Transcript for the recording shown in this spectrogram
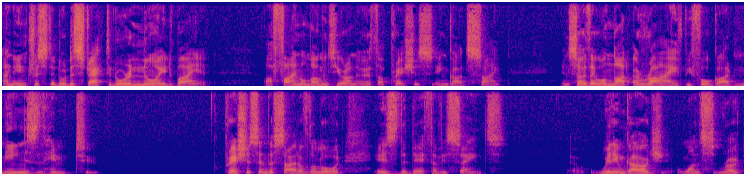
uninterested, or distracted, or annoyed by it. Our final moments here on earth are precious in God's sight. And so they will not arrive before God means them to. Precious in the sight of the Lord is the death of his saints. Uh, William Gouge once wrote,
